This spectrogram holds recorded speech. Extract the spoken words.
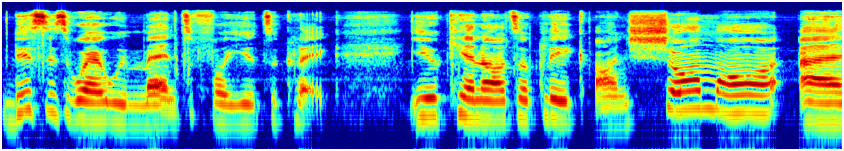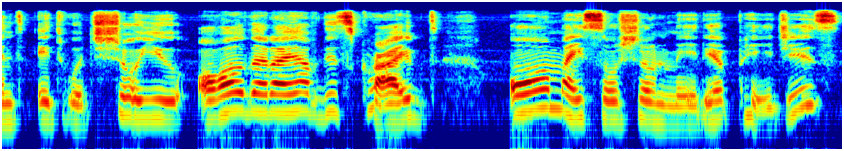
this is where we meant for you to click. You can also click on show more and it would show you all that I have described all my social media pages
